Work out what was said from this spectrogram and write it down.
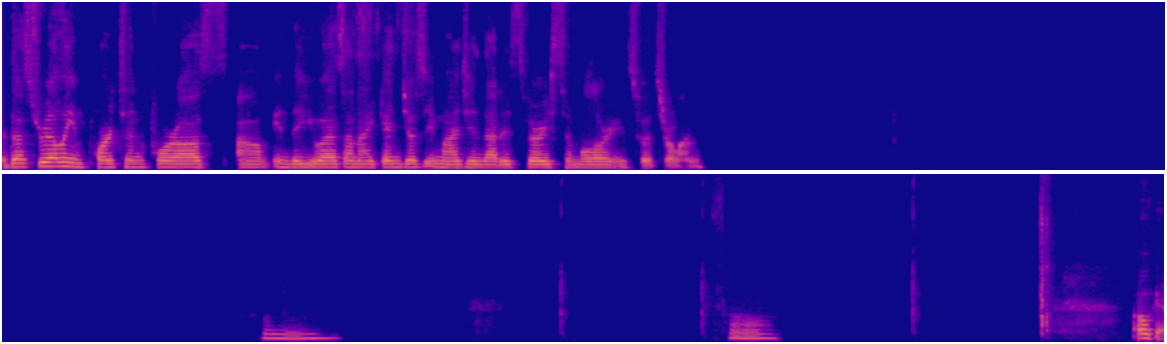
that's really important for us um, in the US, and I can just imagine that it's very similar in Switzerland. Um, so, okay.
